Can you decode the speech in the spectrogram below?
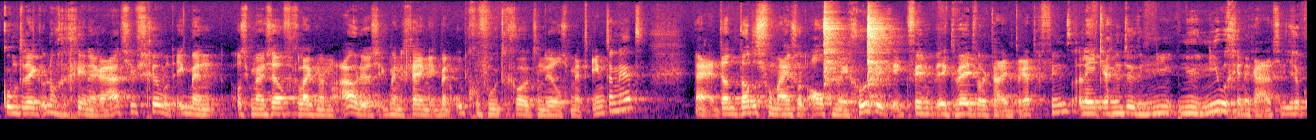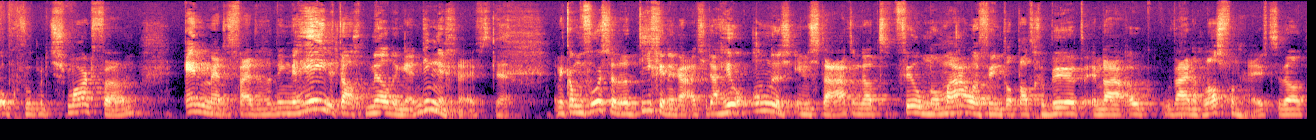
komt er denk ik ook nog een generatieverschil. Want ik ben, als ik mijzelf vergelijk met mijn ouders, ik ben, degene, ik ben opgevoed grotendeels met internet. Nou ja, dat, dat is voor mij een soort algemeen goed. Ik, ik, vind, ik weet wat ik daarin prettig vind. Alleen je krijgt natuurlijk nu, nu een nieuwe generatie, die is ook opgevoed met de smartphone. En met het feit dat het ding de hele dag meldingen en dingen geeft. Ja. En ik kan me voorstellen dat die generatie daar heel anders in staat. En dat veel normaler vindt dat dat gebeurt en daar ook weinig last van heeft. Terwijl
